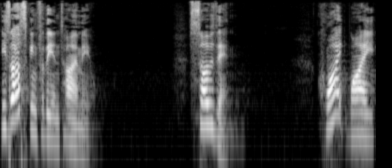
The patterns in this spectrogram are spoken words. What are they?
He's asking for the entire meal. So then, quite why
